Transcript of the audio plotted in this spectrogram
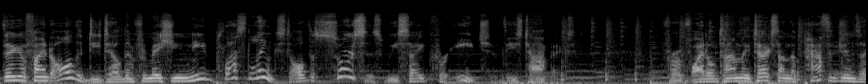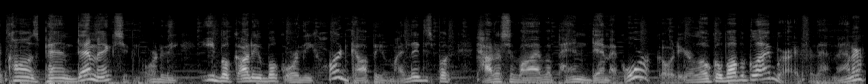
There you'll find all the detailed information you need, plus links to all the sources we cite for each of these topics. For a vital, timely text on the pathogens that cause pandemics, you can order the ebook, audiobook, or the hard copy of my latest book, How to Survive a Pandemic, or go to your local public library for that matter.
